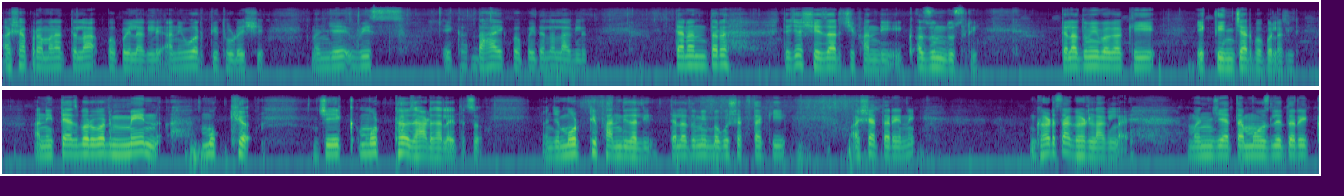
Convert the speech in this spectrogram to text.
अशा प्रमाणात त्याला पपई लागली आणि वरती थोडेसे म्हणजे वीस एक दहा एक पपई त्याला लागलेत. त्यानंतर त्याच्या शेजारची फांदी एक अजून दुसरी. त्याला तुम्ही बघा की एक तीन चार पपं लागली. आणि त्याचबरोबर मेन मुख्य जे एक मोठं झाड झालं आहे त्याचं म्हणजे मोठी फांदी झाली त्याला तुम्ही बघू शकता की अशा तऱ्हेने घडचा घड लागला आहे म्हणजे आता मोजले तर एक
